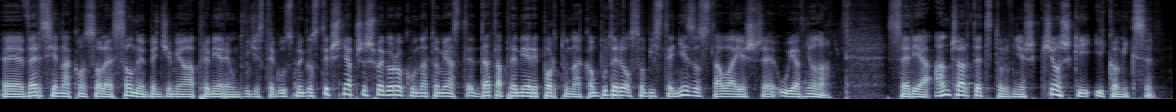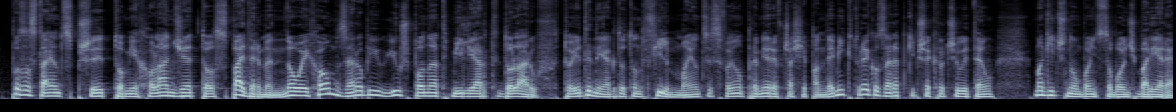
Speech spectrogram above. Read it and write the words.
E, wersja na konsolę Sony będzie miała premierę 28 stycznia przyszłego roku, natomiast data premiery portu na komputery osobiste nie została jeszcze ujawniona. Seria Uncharted to również książki i komiksy. Pozostając przy Tomie Hollandzie, to Spider-Man No Way Home zarobił już ponad miliard dolarów. To jedyny jak dotąd film mający swoją premierę w czasie pandemii, którego zarobki przekroczyły tę magiczną bądź co bądź barierę.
